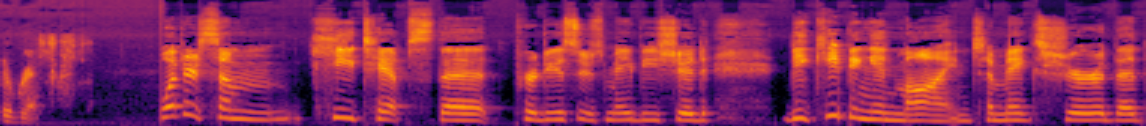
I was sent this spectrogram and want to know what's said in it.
the risks. What are some key tips that producers maybe should be keeping in mind to make sure that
